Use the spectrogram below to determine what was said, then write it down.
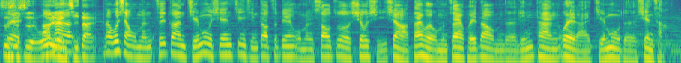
是 是是，我也很期待。那，那我想我们这段节目先进行到这边，我们稍作休息一下，待会我们再回到我们的零碳未来节目的现场。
